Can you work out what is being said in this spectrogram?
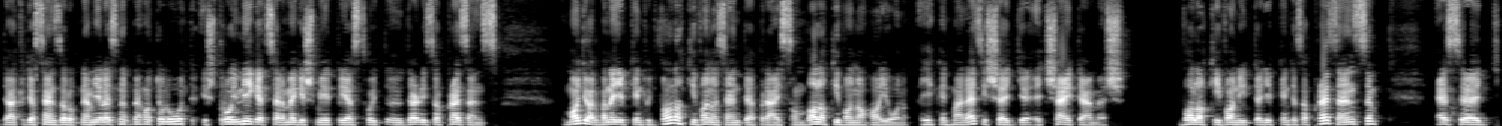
de hát hogy a szenzorok nem jeleznek behatolót, és Troy még egyszer megismétli ezt, hogy there is a presence. Magyarban egyébként, hogy valaki van az Enterprise-on, valaki van a hajón, egyébként már ez is egy, egy sejtelmes valaki van itt egyébként. Ez a presence, ez egy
